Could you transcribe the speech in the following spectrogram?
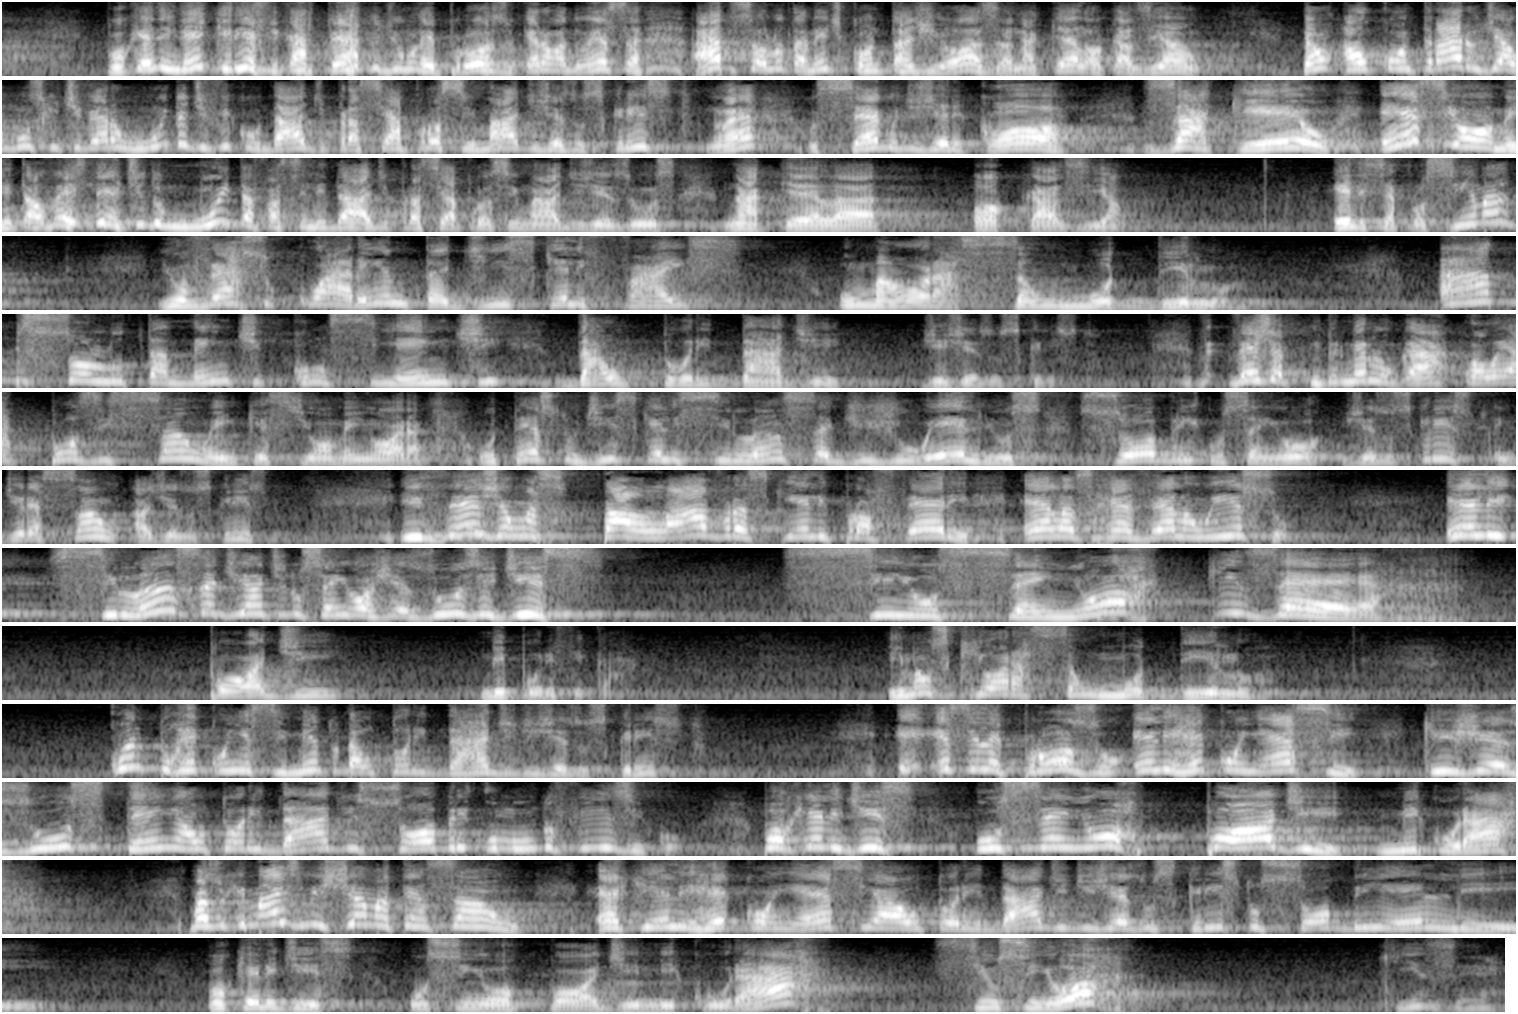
Porque ninguém queria ficar perto de um leproso, que era uma doença absolutamente contagiosa naquela ocasião. Então, ao contrário de alguns que tiveram muita dificuldade para se aproximar de Jesus Cristo, não é? O cego de Jericó, Zaqueu, esse homem talvez tenha tido muita facilidade para se aproximar de Jesus naquela ocasião. Ele se aproxima e o verso 40 diz que ele faz uma oração modelo absolutamente consciente da autoridade de Jesus Cristo. Veja, em primeiro lugar, qual é a posição em que esse homem ora. O texto diz que ele se lança de joelhos sobre o Senhor Jesus Cristo, em direção a Jesus Cristo. E vejam as palavras que ele profere, elas revelam isso. Ele se lança diante do Senhor Jesus e diz: Se o Senhor quiser, pode me purificar. Irmãos, que oração modelo. Quanto reconhecimento da autoridade de Jesus Cristo. Esse leproso, ele reconhece que Jesus tem autoridade sobre o mundo físico. Porque ele diz: "O Senhor pode me curar". Mas o que mais me chama a atenção é que ele reconhece a autoridade de Jesus Cristo sobre ele. Porque ele diz: O Senhor pode me curar se o Senhor quiser.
